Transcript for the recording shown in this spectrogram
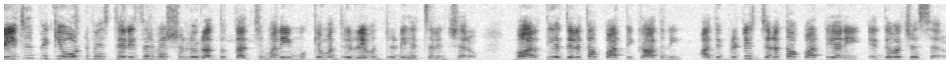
బీజేపీకి ఓటు వేస్తే రిజర్వేషన్లు రద్దు తథ్యమని ముఖ్యమంత్రి రేవంత్ రెడ్డి హెచ్చరించారు. భారతీయ జనతా పార్టీ కాదని అది బ్రిటిష్ జనతా పార్టీ అని ఎద్దేవా చేశారు.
